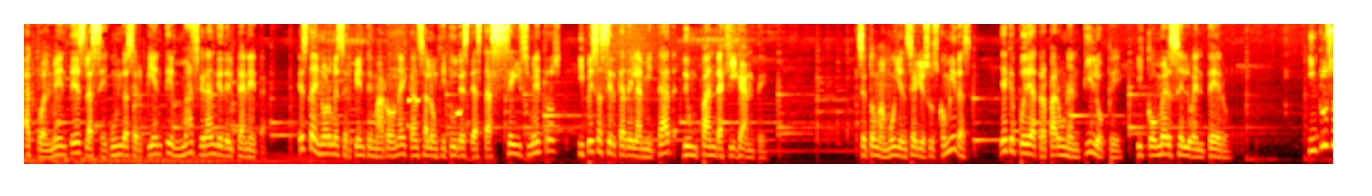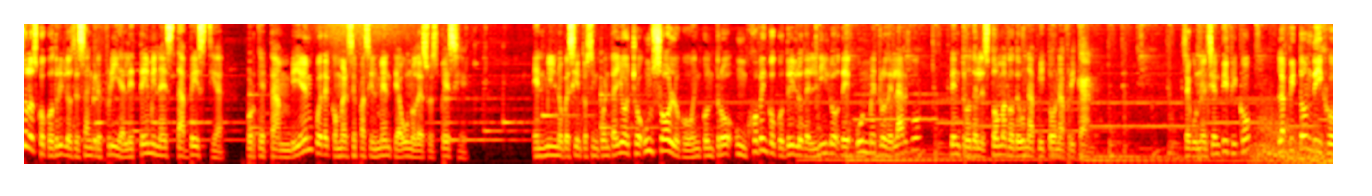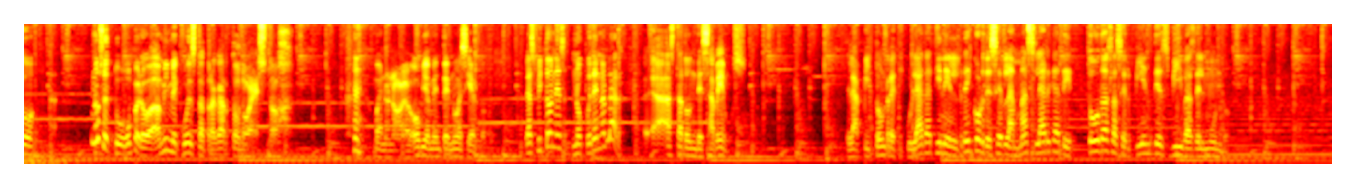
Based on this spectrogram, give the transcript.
Actualmente es la segunda serpiente más grande del planeta esta enorme serpiente marrón alcanza longitudes de hasta 6 metros y pesa cerca de la mitad de un panda gigante. Se toma muy en serio sus comidas, ya que puede atrapar un antílope y comérselo entero. Incluso los cocodrilos de sangre fría le temen a esta bestia porque también puede comerse fácilmente a uno de su especie. En 1958, un zoólogo encontró un joven cocodrilo del Nilo de un metro de largo dentro del estómago de una pitón africana. Según el científico, la pitón dijo, no sé tú, pero a mí me cuesta tragar todo esto. bueno, no, obviamente no es cierto. Las pitones no pueden hablar, hasta donde sabemos. La pitón reticulada tiene el récord de ser la más larga de todas las serpientes vivas del mundo.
